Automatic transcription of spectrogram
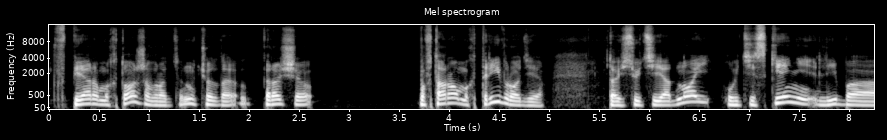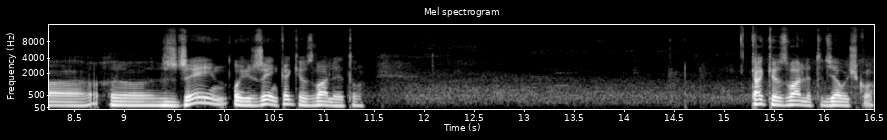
в первом их тоже вроде, ну, что-то, короче, во втором их три вроде, то есть уйти одной, уйти с Кенни, либо э, с Джейн, ой, Джейн, как ее звали эту? Как ее звали, эту девочку?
